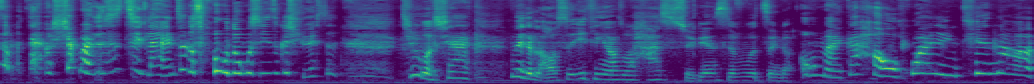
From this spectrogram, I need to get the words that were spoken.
怎么带个校外人士进来？这个臭东西，这个学生。结果现在那个老师一听到说他是水电师傅，整个 Oh my God，好欢迎！天哪，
